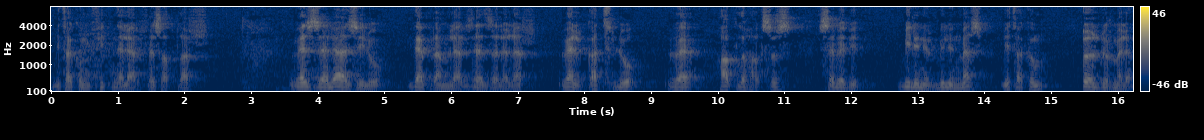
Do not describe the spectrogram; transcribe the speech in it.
bir takım fitneler, fesatlar, ve zelazilu, depremler, zelzeleler, vel katlu ve haklı haksız sebebi bilinir bilinmez bir takım öldürmeler,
